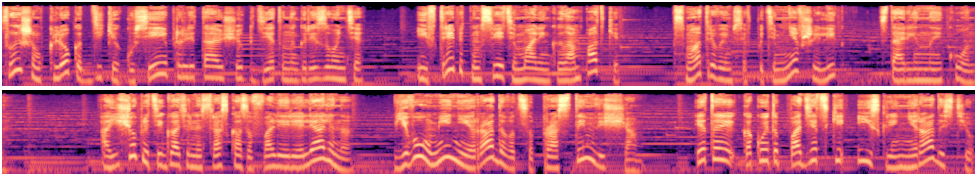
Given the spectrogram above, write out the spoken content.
слышим клёкот диких гусей, пролетающих где-то на горизонте, и в трепетном свете маленькой лампадки всматриваемся в потемневший лик старинной иконы. А еще притягательность рассказов Валерия Лялина в его умении радоваться простым вещам. Этой какой-то по-детски искренней радостью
